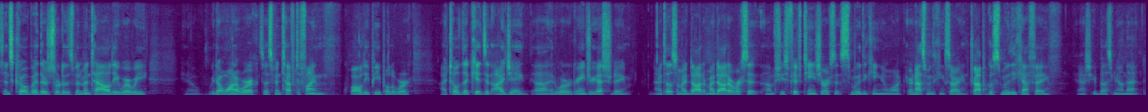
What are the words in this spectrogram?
since COVID, there's sort of this been mentality where we you know, we don't want to work. So it's been tough to find quality people to work. I told the kids at IJ uh, in Woodward Granger yesterday. I told this to my daughter. My daughter works at, um, she's 15. She works at Smoothie King and Walk, or not Smoothie King, sorry, Tropical Smoothie Cafe. Yeah, she'd bust me on that.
